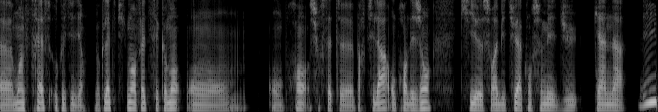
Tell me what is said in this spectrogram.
euh, moins de stress au quotidien. Donc là typiquement en fait c'est comment on, on prend sur cette partie-là, on prend des gens qui sont habitués à consommer du cannabis,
